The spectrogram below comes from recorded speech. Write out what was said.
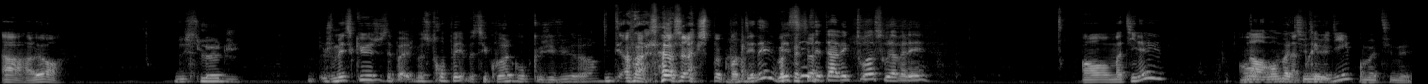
Ah, alors? Du sludge. Je m'excuse, je sais pas, je me suis trompé. Bah, c'est quoi le groupe que j'ai vu alors? Ah bah, ça, je, je peux pas t'aider. Mais si, c'était avec toi sous la vallée. En matinée? Non, en matinée. En matinée.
